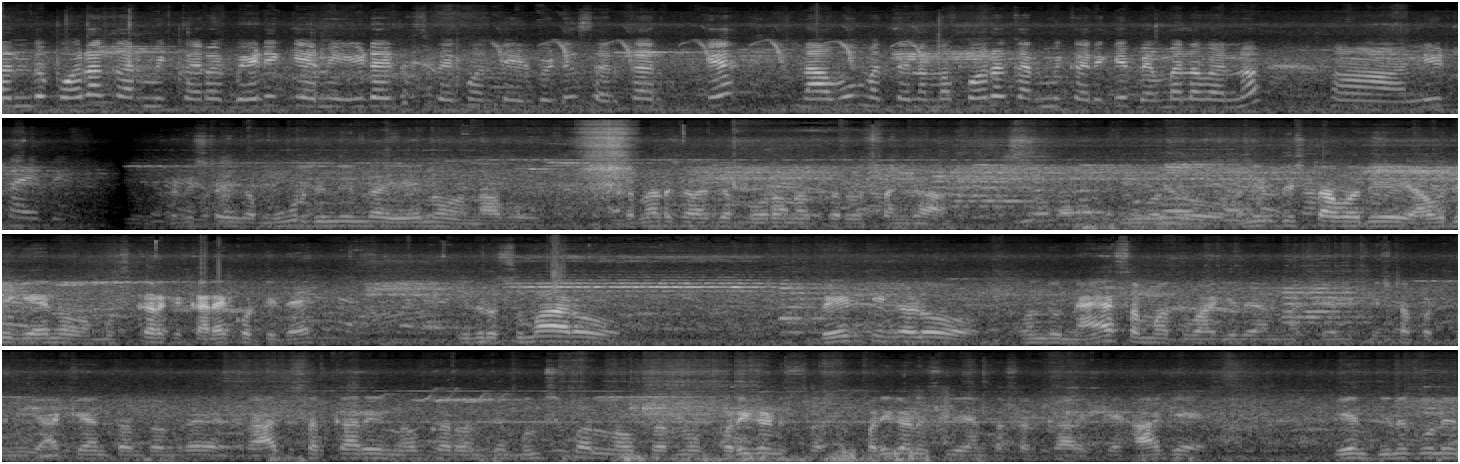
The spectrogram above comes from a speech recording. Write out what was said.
ಒಂದು ಪೌರ ಕಾರ್ಮಿಕರ ಬೇಡಿಕೆಯನ್ನು ಈಡೇರಿಸಬೇಕು ಅಂತ ಹೇಳ್ಬಿಟ್ಟು ಸರ್ಕಾರಕ್ಕೆ ನಾವು ಮತ್ತು ನಮ್ಮ ಪೌರ ಕಾರ್ಮಿಕರಿಗೆ ಬೆಂಬಲವನ್ನು ನೀಡ್ತಾ ಇದ್ದೀವಿ. ಕನಿಷ್ಠ ಈಗ ಮೂರು ದಿನದಿಂದ ಏನು ನಾವು ಕರ್ನಾಟಕ ರಾಜ್ಯ ಪೌರಾಣೋತ್ತರ ಸಂಘ ಈ ಒಂದು ಅನಿರ್ದಿಷ್ಟಾವಧಿ ಅವಧಿಗೆ ಏನು ಮುಷ್ಕರಕ್ಕೆ ಕರೆ ಕೊಟ್ಟಿದೆ. ಇದ್ರ ಸುಮಾರು ಬೇಡಿಕೆಗಳು ಒಂದು ನ್ಯಾಯಸಮ್ಮತವಾಗಿದೆ ಅನ್ನೋ ಕೇಳಕ್ಕೆ ಇಷ್ಟಪಡ್ತೀನಿ. ಯಾಕೆ ಅಂತಂತಂದರೆ ರಾಜ್ಯ ಸರ್ಕಾರಿ ನೌಕರರಂತೆ ಮುನ್ಸಿಪಲ್ ನೌಕರನ್ನು ಪರಿಗಣಿಸ, ಪರಿಗಣಿಸಲಿ ಅಂತ ಸರ್ಕಾರಕ್ಕೆ. ಹಾಗೆ ಏನು ದಿನಗೂಲಿ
